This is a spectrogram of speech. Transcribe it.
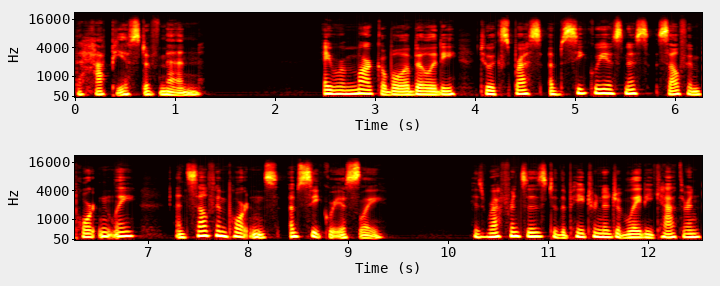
the happiest of men? A remarkable ability to express obsequiousness self importantly and self importance obsequiously. His references to the patronage of Lady Catherine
